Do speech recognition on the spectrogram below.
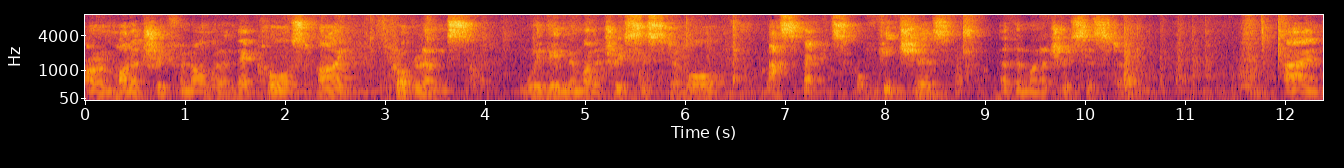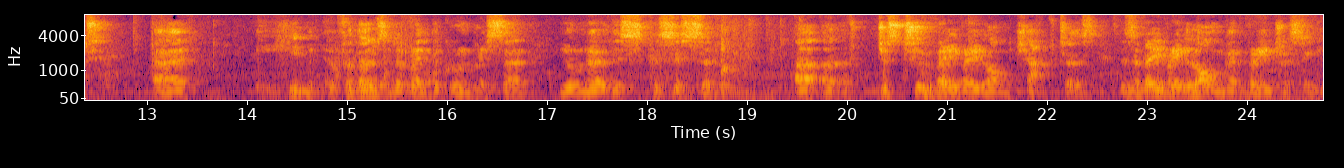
are a monetary phenomenon. They're caused by problems within the monetary system or aspects or features of the monetary system. And uh, he, for those that have read the Grundrisse, you'll know this consists of, uh, of just two very, very long chapters. There's a very, very long and very interesting,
